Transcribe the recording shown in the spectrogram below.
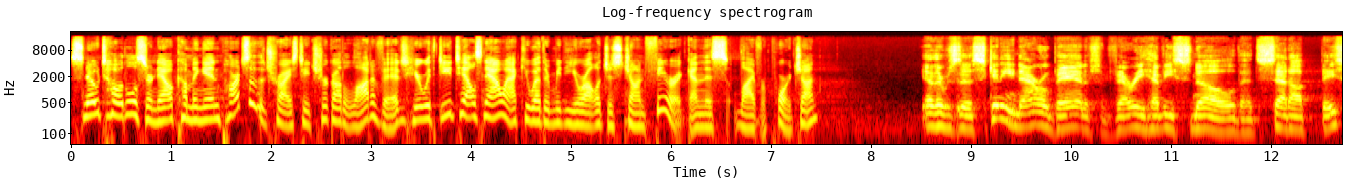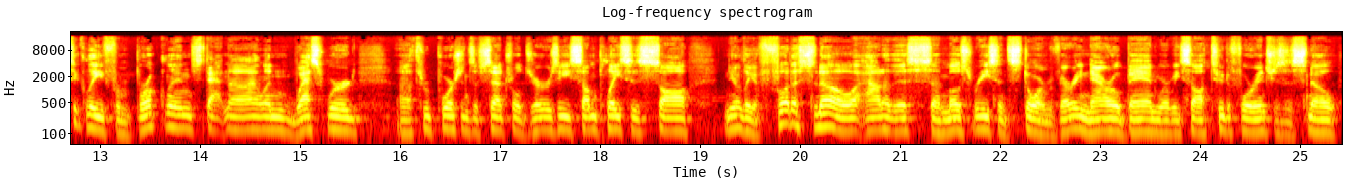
snow totals are now coming in. Parts of the tri state sure got a lot of it. Here with details now, AccuWeather meteorologist John Feerick on this live report. John? Yeah, there was a skinny, narrow band of some very heavy snow that set up basically from Brooklyn, Staten Island, westward uh, through portions of central Jersey. Some places saw nearly a foot of snow out of this uh, most recent storm. Very narrow band where we saw two to four inches of snow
